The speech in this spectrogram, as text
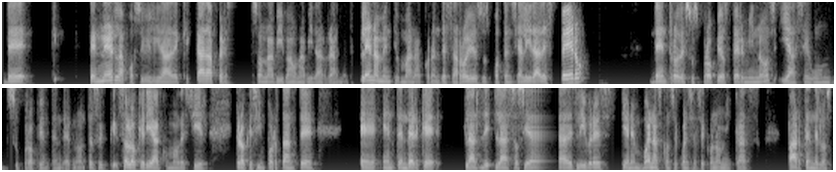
De tener la posibilidad de que cada persona viva una vida realmente plenamente humana con el desarrollo de sus potencialidades, pero dentro de sus propios términos y a según su propio entender, ¿no? Entonces, solo quería como decir, creo que es importante eh, entender que las, sociedades libres tienen buenas consecuencias económicas, parten de los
